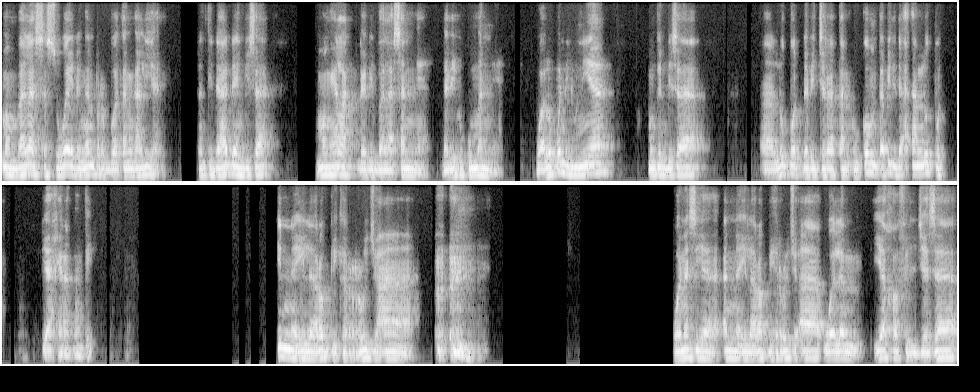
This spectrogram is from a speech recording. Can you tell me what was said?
membalas sesuai dengan perbuatan kalian dan tidak ada yang bisa mengelak dari balasannya, dari hukumannya. Walaupun di dunia mungkin bisa uh, luput dari jeratan hukum, tapi tidak akan luput di akhirat nanti. Inna ila rabbika ruj'a wa nasiya anna ila rabbih ruj'a wa lam yakhafil jaza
